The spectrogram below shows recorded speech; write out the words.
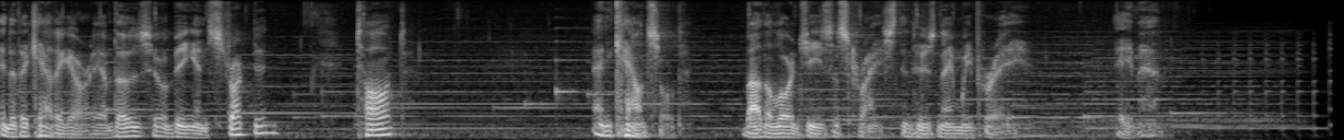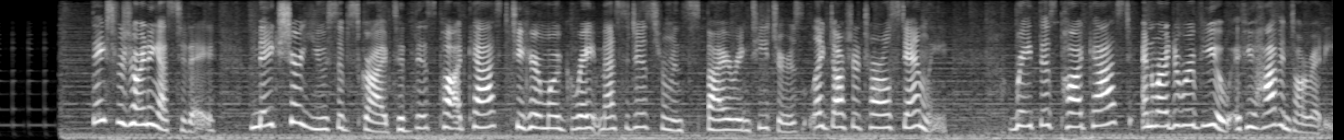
into the category of those who are being instructed, taught, and counseled by the Lord Jesus Christ, in whose name we pray. Amen. Thanks for joining us today. Make sure you subscribe to this podcast to hear more great messages from inspiring teachers like Dr. Charles Stanley. Rate this podcast and write a review if you haven't already.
